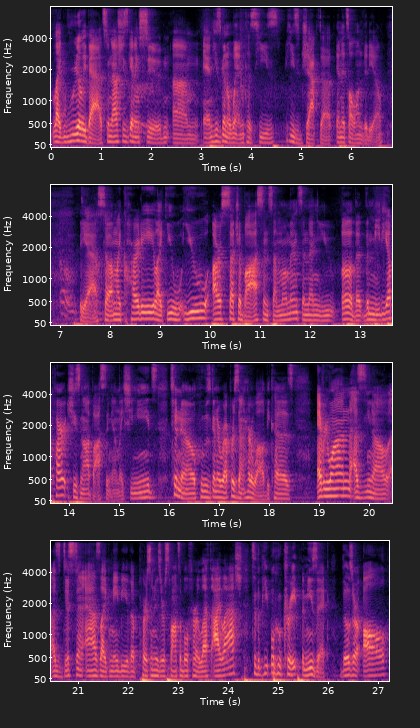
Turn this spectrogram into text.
like really bad. So now she's getting sued, um, and he's gonna win because he's he's jacked up, and it's all on video. Oh. Yeah, so I'm like Cardi, like you you are such a boss in some moments, and then you oh the the media part, she's not bossing in. Like she needs to know who's gonna represent her well because everyone as you know as distant as like maybe the person who's responsible for her left eyelash to the people who create the music. Those are all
